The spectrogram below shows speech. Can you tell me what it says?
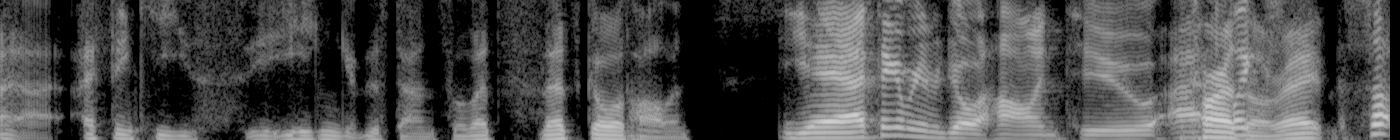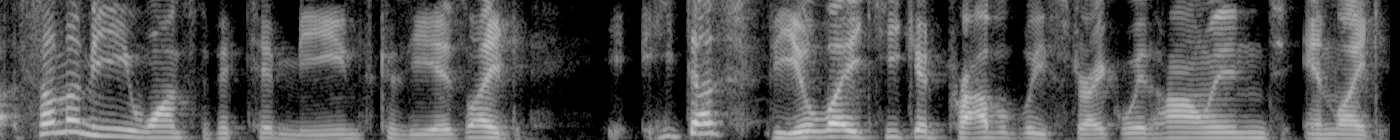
I, I think he's he can get this done. So let's let's go with Holland. Yeah, I think I'm gonna go with Holland too. It's hard like, though, right? So, some of me wants to pick Tim Means because he is like he does feel like he could probably strike with Holland and like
